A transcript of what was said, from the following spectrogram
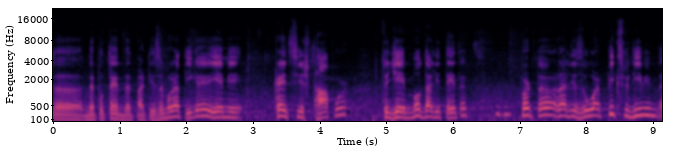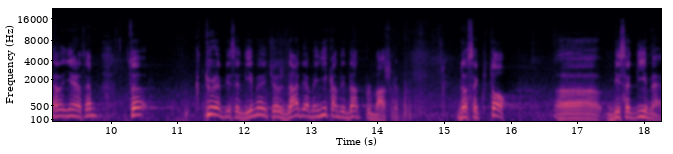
të deputetëve të partisë demokratike, jemi krejtësisht të hapur të gjejmë modalitetet për të realizuar pikësynimin, edhe një herë e them, të këtyre bisedimeve që është dalja me një kandidat të përbashkët. Nëse këto bisedime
